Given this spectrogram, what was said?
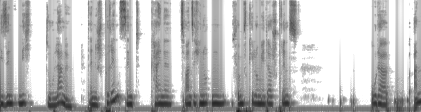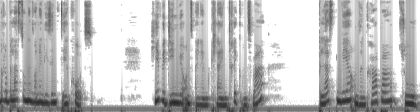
Die sind nicht so lange. Deine Sprints sind keine 20 Minuten, 5 Kilometer Sprints oder andere Belastungen, sondern die sind sehr kurz. Hier bedienen wir uns einem kleinen Trick und zwar belasten wir unseren Körper zu,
